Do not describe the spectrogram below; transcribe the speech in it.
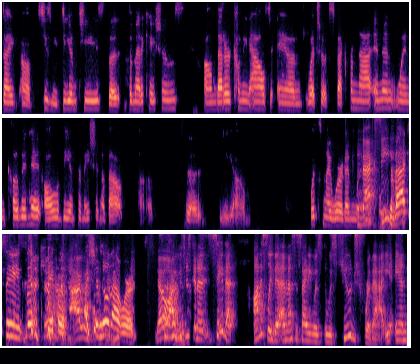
di- uh, excuse me, DMTs, the, the medications um, that are coming out and what to expect from that. And then when COVID hit, all of the information about uh, the, the um, what's my word? I'm the vaccine. The vaccines. I, I should know that word. no, I was just going to say that honestly, the MS Society was was huge for that, and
